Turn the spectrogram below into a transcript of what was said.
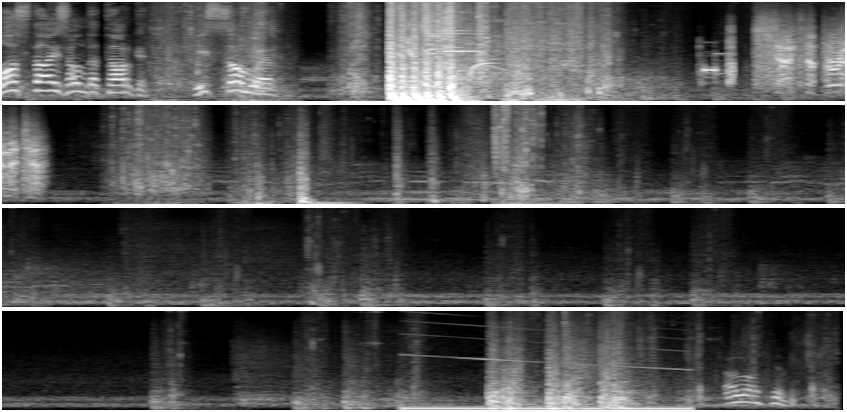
Lost eyes on the target. He's somewhere. Search the perimeter. I lost him.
